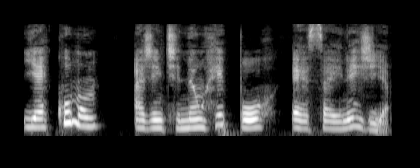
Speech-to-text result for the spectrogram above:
e é comum a gente não repor essa energia.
